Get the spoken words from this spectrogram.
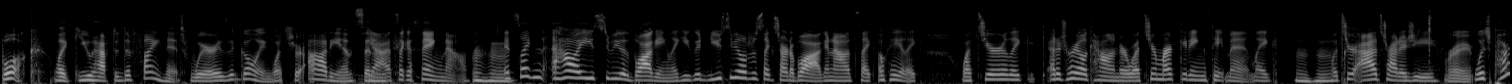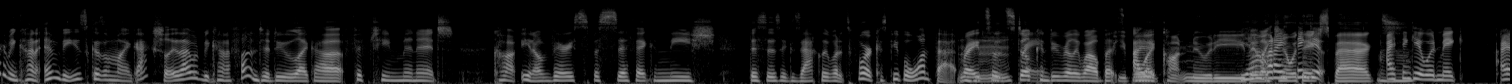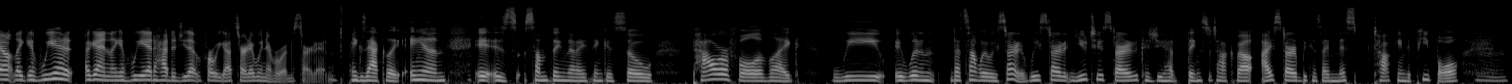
book. Like you have to define it. Where is it going? What's your audience? And yeah, it's like a thing now. Mhm. It's like how I used to be with blogging. Like you could used to be able to just like start a blog, and now it's like okay, like what's your like editorial calendar? What's your marketing statement? Like Mhm. what's your ad strategy? right. Which part of me kind of envies because I'm like, actually, that would be kind of fun to do like a 15 minute, co- you know, very specific niche. This is exactly what it's for because people want that, right? So it Mhm. still Right. can do really well. But People I, like continuity. Yeah. they like But to I what think they it- expect. I think it would make. I don't like if we had again like if we had had to do that before we got started, we never would have started. Exactly. And it is something that I think is so powerful of like we it wouldn't that's not where we started. We started you two started because you had things to talk about. I started because I miss talking to people.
